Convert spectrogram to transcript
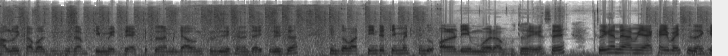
ভালোই কাবাজ দিয়েছিলাম টিমমেটে একটা প্লেয়ার আমি ডাউন করে এখানে যাইতে দিতে কিন্তু আমার তিনটে টিমমেট কিন্তু অলরেডি ময়রাভূত হয়ে গেছে। তো এখানে আমি একাই বাইসে থাকি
